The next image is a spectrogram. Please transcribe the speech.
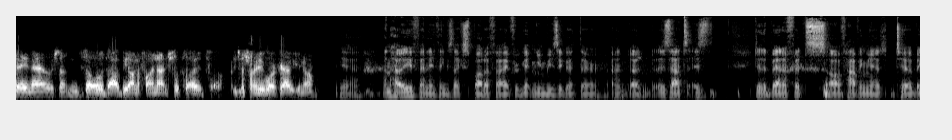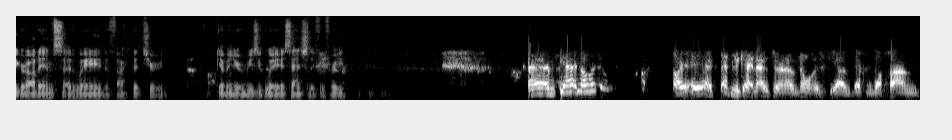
say now or something. So that'll be on a financial side. So it just really work out, you know. Yeah, and how are you finding things like Spotify for getting your music out there? And, and is that is do the benefits of having it to a bigger audience outweigh the fact that you're giving your music away essentially for free? Um, yeah, no, I, yeah, it's definitely getting out there, and I've noticed. Yeah, I've definitely got fans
